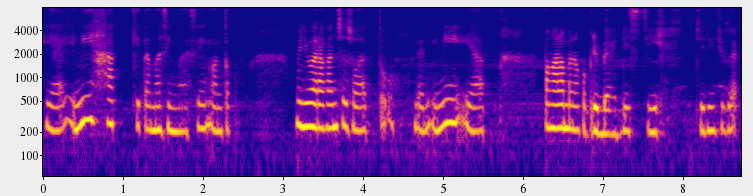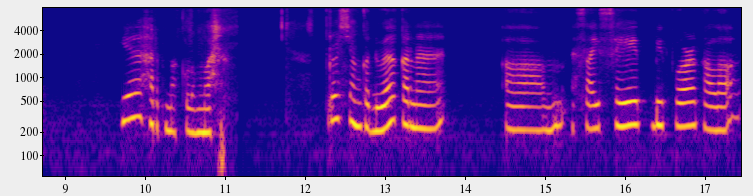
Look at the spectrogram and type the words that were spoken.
ya ini hak kita masing-masing untuk menyuarakan sesuatu. Dan ini ya pengalaman aku pribadi sih. Jadi juga ya harap maklum lah. Terus yang kedua karena um, as I said before kalau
